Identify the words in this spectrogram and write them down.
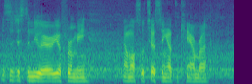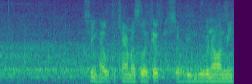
This is just a new area for me. I'm also testing out the camera. Seeing how what the camera's like. Oh, already moving on me.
